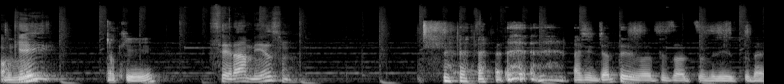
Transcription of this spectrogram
Ok? Uhum. Ok. Será mesmo? a gente já teve um episódio sobre isso, né?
